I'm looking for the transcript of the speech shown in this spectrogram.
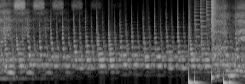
eyes. I will.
